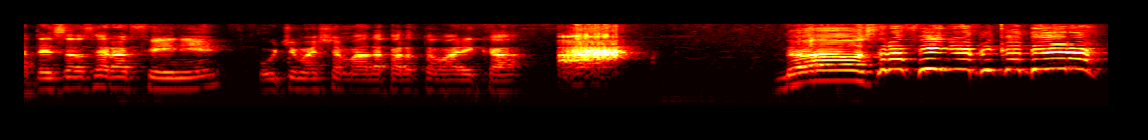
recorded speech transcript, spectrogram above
Atenção, Serafine. Última chamada para tomar IK. Ah! Não, Serafine, é brincadeira!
